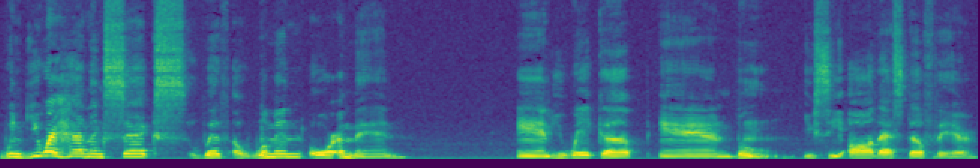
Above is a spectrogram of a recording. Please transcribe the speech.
When you are having sex with a woman or a man, and you wake up and boom, you see all that stuff there,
